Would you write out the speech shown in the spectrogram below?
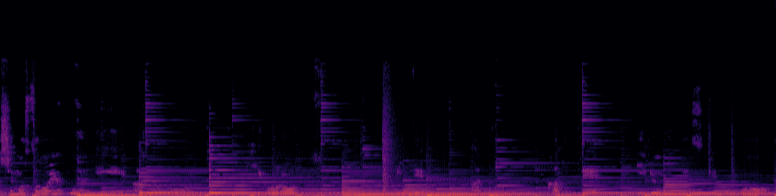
私もそういうふうにあの日頃見てあの買っているんですけども、あ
